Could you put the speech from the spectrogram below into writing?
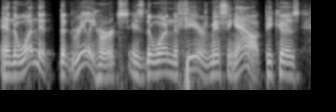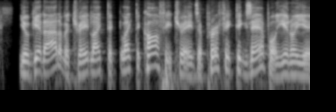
And the one that, that really hurts is the one, the fear of missing out, because you'll get out of a trade like the like the coffee trade's a perfect example. You know you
